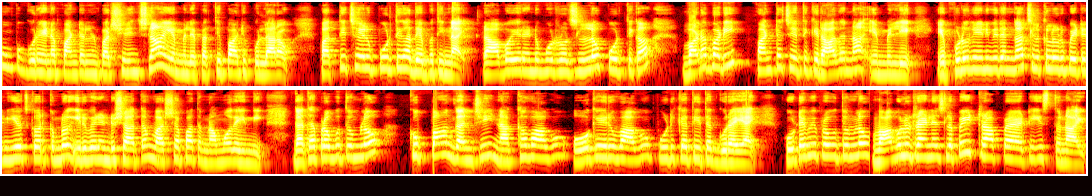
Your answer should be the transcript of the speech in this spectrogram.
ముంపు గురైన పంటలను పరిశీలించిన ఎమ్మెల్యే ప్రత్తిపాటి పుల్లారావు. పత్తి చేలు పూర్తిగా దెబ్బతిన్నాయి. రాబోయే రెండు మూడు రోజులలో పూర్తిగా వడబడి పంట చేతికి రాదన్న ఎమ్మెల్యే. ఎప్పుడూ లేని విధంగా చిలకలూరుపేట నియోజకవర్గంలో ఇరవై రెండు శాతం వర్షపాతం నమోదైంది. గత ప్రభుత్వంలో కుప్ప గంజి నక్కవాగు ఓగేరువాగు పూడికతీతకు గురయ్యాయి. కూటమి ప్రభుత్వంలో వాగులు డ్రైనేజ్లపై ట్రాప్ ప్రయారిటీ ఇస్తున్నాయి.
